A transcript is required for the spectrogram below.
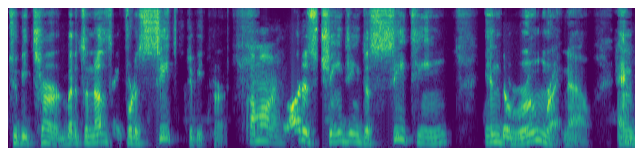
to be turned, but it's another thing for the seats to be turned. Come on. God is changing the seating in the room right now, and hmm.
